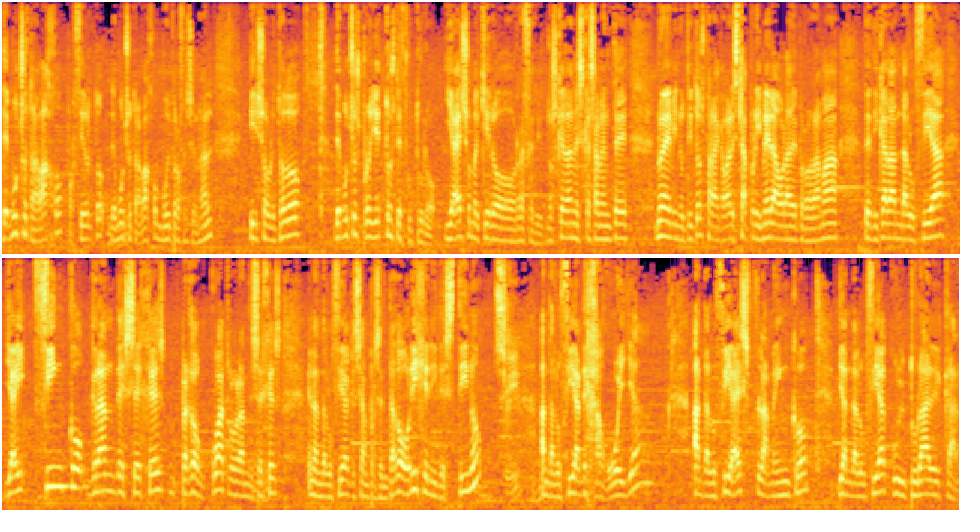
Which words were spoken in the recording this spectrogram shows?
de mucho trabajo, por cierto, de mucho trabajo muy profesional y sobre todo de muchos proyectos de futuro. Y a eso me quiero referir. Nos quedan escasamente nueve minutitos para acabar esta primera hora de programa dedicada a Andalucía y hay cinco grandes ejes, perdón, cuatro grandes ejes en Andalucía que se han presentado. Origen y destino, Sí. Andalucía deja huella, Andalucía es flamenco y Andalucía cultural car.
